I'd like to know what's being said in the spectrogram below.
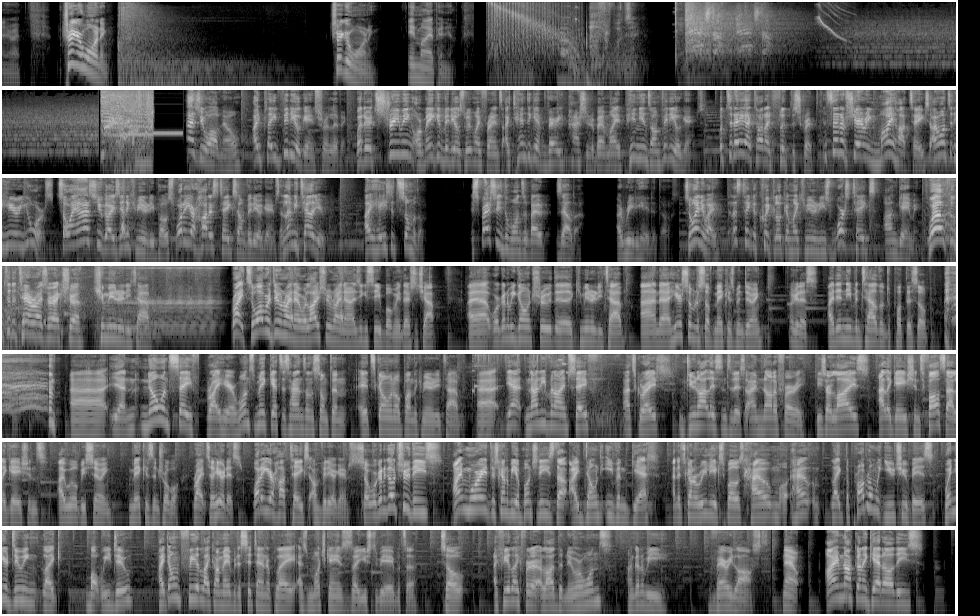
Anyway, trigger warning. Trigger warning, in my opinion. Oh, As you all know, I play video games for a living. Whether it's streaming or making videos with my friends, I tend to get very passionate about my opinions on video games. But today I thought I'd flip the script. Instead of sharing my hot takes, I wanted to hear yours. So I asked you guys in a community post, what are your hottest takes on video games? And let me tell you, I hated some of them. Especially the ones about Zelda. I really hated those. So anyway, let's take a quick look at my community's worst takes on gaming. Welcome to the Terroriser Extra community tab. Right, so what we're doing right now, we're live streaming right now. As you can see above me, there's the chat. Uh, we're going to be going through the community tab. And uh, here's some of the stuff Mick has been doing. Look at this. I didn't even tell them to put this up. uh, yeah, no one's safe right here. Once Mick gets his hands on something, it's going up on the community tab. Uh, yeah, not even I'm safe. That's great. Do not listen to this. I'm not a furry. These are lies, allegations, false allegations. I will be suing. Mick is in trouble. Right, so here it is. What are your hot takes on video games? So we're going to go through these. I'm worried there's going to be a bunch of these that I don't even get. And it's going to really expose how, how, like, the problem with YouTube is when you're doing, like, what we do, I don't feel like I'm able to sit down and play as much games as I used to be able to. So I feel like for a lot of the newer ones, I'm going to be very lost. Now, I'm not going to get all these.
